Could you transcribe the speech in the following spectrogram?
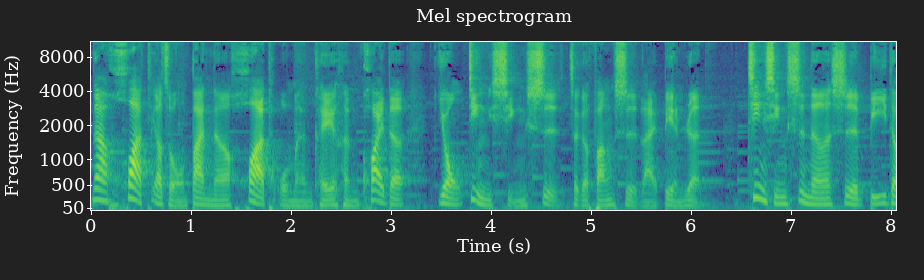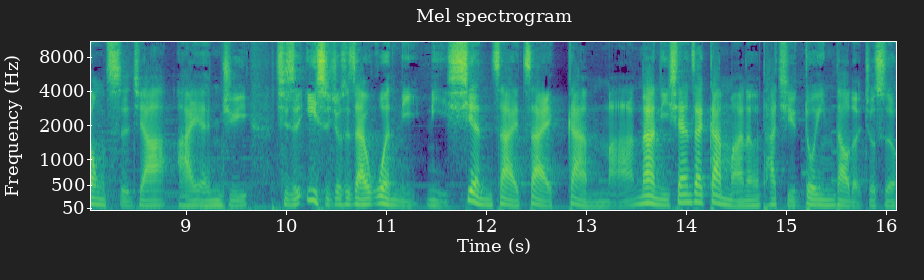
那 what 要怎么办呢？what 我们可以很快的用进行式这个方式来辨认。进行式呢是 be 动词加 ing，其实意思就是在问你你现在在干嘛？那你现在在干嘛呢？它其实对应到的就是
